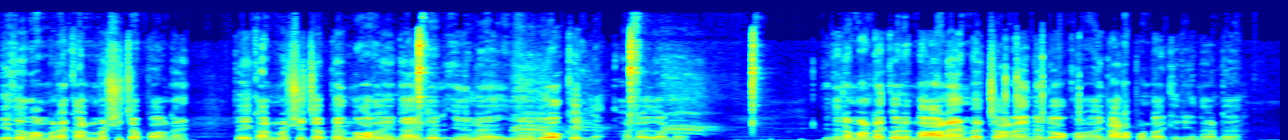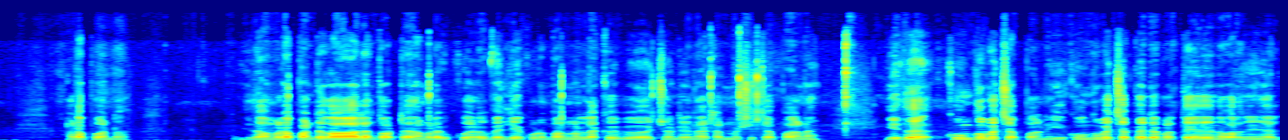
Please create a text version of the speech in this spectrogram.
ഇത് നമ്മുടെ കൺമഷിച്ചെപ്പാണ്. ഇപ്പോൾ ഈ കൺമഷിച്ചെപ്പ് എന്ന് പറഞ്ഞു കഴിഞ്ഞാൽ ഇതിന്റെ ഇതിന് ഇതിന് ലോക്കില്ല. കണ്ടോ ഇത് കണ്ടോ? ഇതിന് മണ്ടയ്ക്ക് ഒരു നാണയം വെച്ചാണ് അതിന് ലോക്ക് അതിന് അടപ്പുണ്ടാക്കിയിരിക്കുന്നത്. കണ്ടേ? അടപ്പ് കണ്ടോ? ഇത് നമ്മുടെ പണ്ട് കാലം തൊട്ട് നമ്മുടെ വലിയ കുടുംബങ്ങളിലൊക്കെ ഉപയോഗിച്ചുകൊണ്ടിരുന്ന കൺമഷിച്ചപ്പാണ്. ഇത് കുങ്കുമച്ചപ്പാണ്. ഈ കുങ്കുമച്ചപ്പിന്റെ പ്രത്യേകത എന്ന് പറഞ്ഞു കഴിഞ്ഞാൽ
